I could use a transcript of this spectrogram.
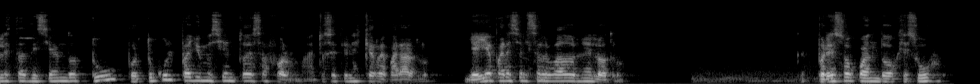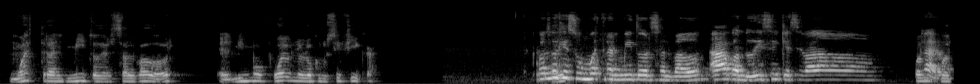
le estás diciendo, tú, por tu culpa yo me siento de esa forma, entonces tienes que repararlo. Y ahí aparece el Salvador en el otro. Por eso cuando Jesús muestra el mito del Salvador, el mismo pueblo lo crucifica. ¿Cuándo Jesús muestra el mito del Salvador? Ah, cuando dice que se va... Cuando,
